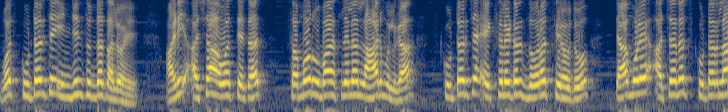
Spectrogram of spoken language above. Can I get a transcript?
व स्कूटरचे इंजिन सुद्धा चालू आहे. आणि अशा अवस्थेतच समोर उभा असलेला लहान मुलगा स्कूटरचे एक्सेलेटर जोरात फिरवतो. त्यामुळे अचानक स्कूटरला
